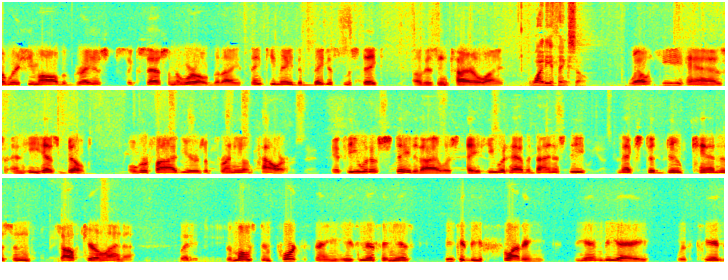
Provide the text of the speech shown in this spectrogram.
wish him all the greatest success in the world, but I think he made the biggest mistake of his entire life. Why do you think so? Well, he has, and he has built over five years of perennial power. If he would have stayed at Iowa State, he would have a dynasty next to Duke, Kansas, and South Carolina. But the most important thing he's missing is he could be flooding the NBA with kids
